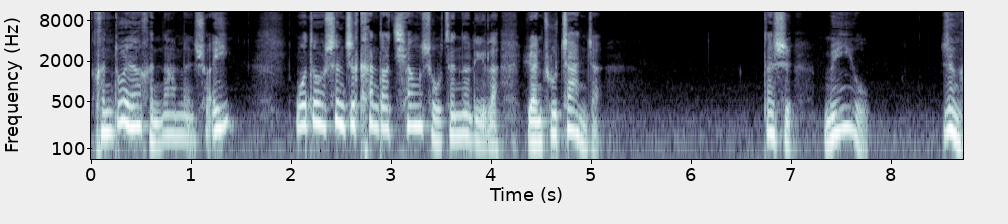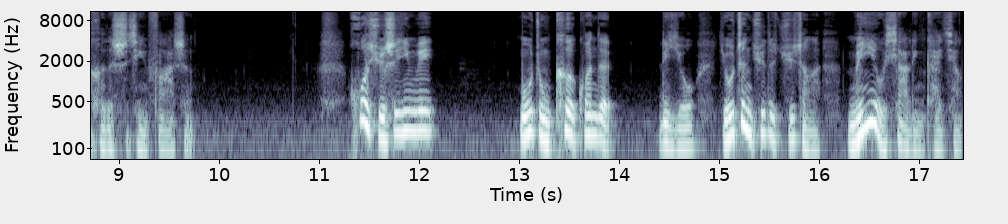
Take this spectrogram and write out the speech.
很多人很纳闷，说：“哎，我都甚至看到枪手在那里了，远处站着，但是没有任何的事情发生。或许是因为某种客观的。”理由，邮政局的局长啊，没有下令开枪，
